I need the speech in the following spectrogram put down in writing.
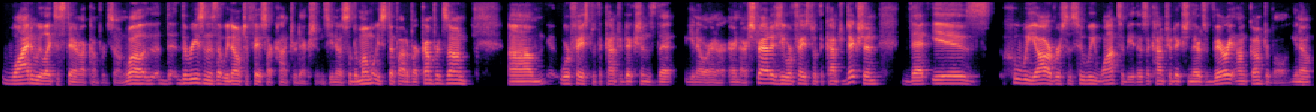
why do we like to stay in our comfort zone? Well, the, reason is that we don't have to face our contradictions. You know, so the moment we step out of our comfort zone, um, we're faced with the contradictions that you know are in, our, are in our strategy. We're faced with the contradiction that is who we are versus who we want to be. There's a contradiction there. It's very uncomfortable. You know,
